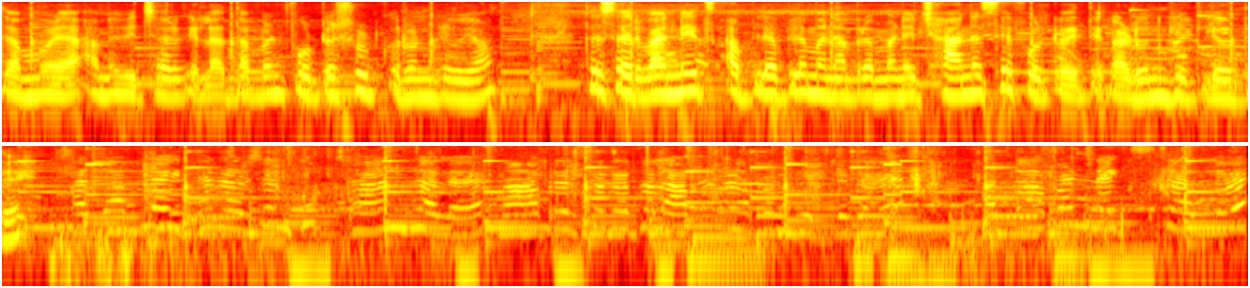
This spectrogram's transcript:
त्यामुळे आम्ही विचार केला आता आपण फोटोशूट करून घेऊया. तर सर्वांनीच आपल्या आपल्या मनाप्रमाणे छान असे फोटो इथे काढून घेतले होते. महाप्रसादाचा लाभ आपण घेतलेला आहे. आता आपण नेक्स्ट चाललोय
